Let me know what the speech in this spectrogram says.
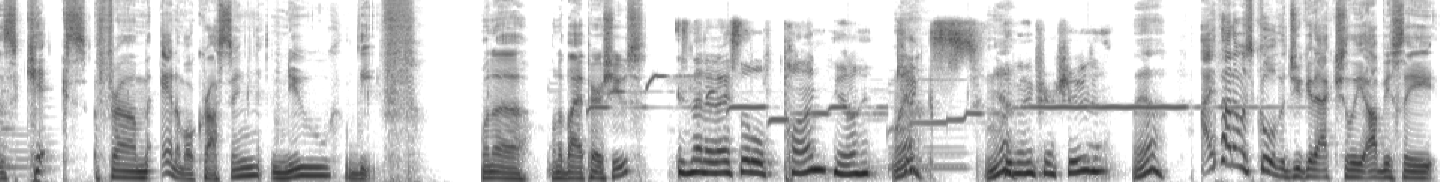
Was Kicks from Animal Crossing New Leaf. Wanna wanna buy a pair of shoes? Isn't that a nice little pun? You know, Yeah. kicks Yeah. yeah. for your shoes. Yeah. I thought it was cool that you could actually, obviously,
